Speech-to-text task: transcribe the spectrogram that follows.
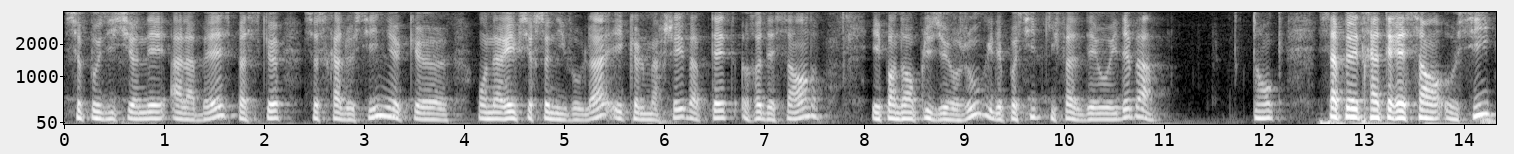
se positionner à la baisse parce que ce sera le signe qu'on arrive sur ce niveau-là et que le marché va peut-être redescendre et pendant plusieurs jours il est possible qu'il fasse des hauts et des bas. Donc ça peut être intéressant aussi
